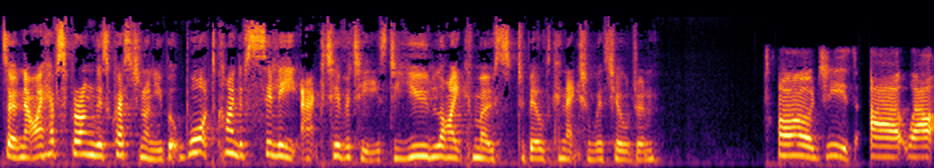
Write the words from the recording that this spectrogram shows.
So now I have sprung this question on you, but what kind of silly activities do you like most to build connection with children? Oh, geez. Uh, well,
